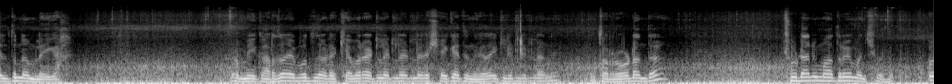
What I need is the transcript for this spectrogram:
వెళ్తున్నాంలే ఇక. మీకు అర్థమైపోతుంది అక్కడ కెమెరా ఎట్లా ఎట్లా ఎట్లా షేక్ అవుతుంది కదా ఇట్లా ఇట్లా ఇట్లా అని. రోడ్ అంతా చూడడానికి మాత్రమే మంచిగా ఉంది. ఓ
